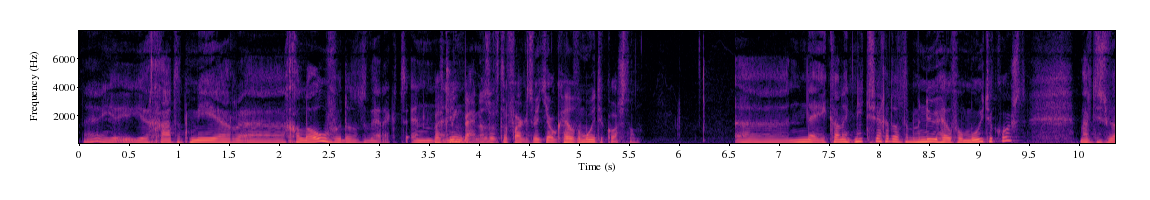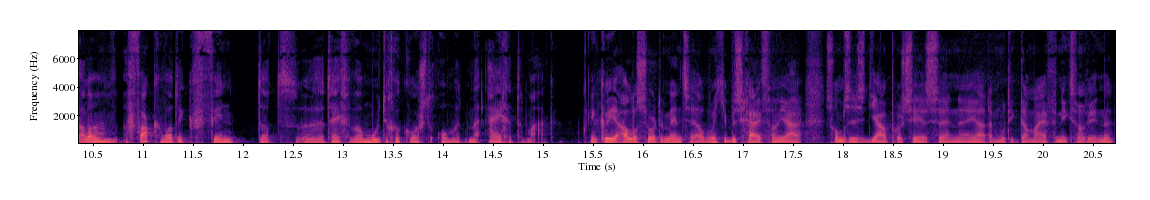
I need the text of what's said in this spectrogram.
Je, je gaat het meer eh, geloven dat het werkt. En, Maar het klinkt bijna alsof de vak is wat je ook heel veel moeite kost dan. Eh, nee, kan ik niet zeggen dat het me nu heel veel moeite kost. Maar het is wel een vak wat ik vind dat eh, het heeft wel moeite gekost om het mijn eigen te maken. En kun je alle soorten mensen helpen? Want je beschrijft van ja, soms is het jouw proces en ja, daar moet ik dan maar even niks van vinden.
